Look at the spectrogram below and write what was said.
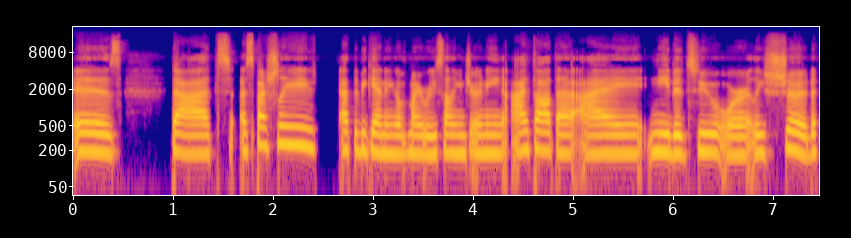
is that especially at the beginning of my reselling journey, I thought that I needed to, or at least should,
